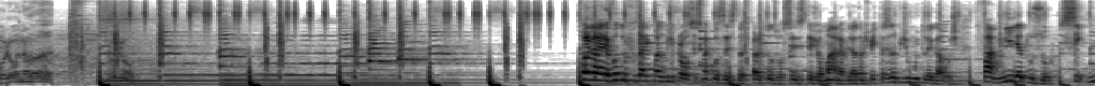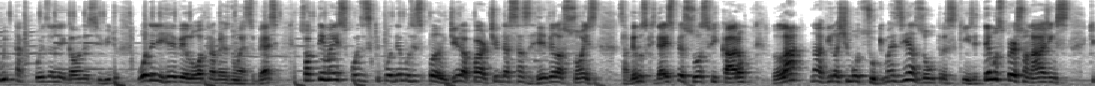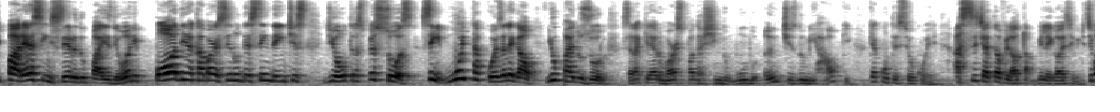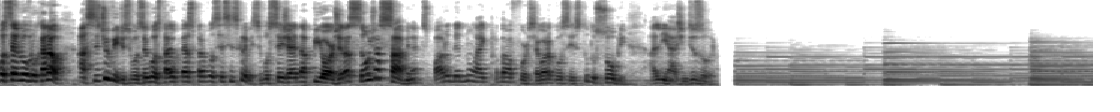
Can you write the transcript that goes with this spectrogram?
Fala galera, eu vou Drufuzari com mais um vídeo pra vocês, como é que vocês estão? Espero que todos vocês estejam maravilhosamente bem, trazendo um vídeo muito legal hoje. Família do Zoro, sim, muita coisa legal nesse vídeo. O Oda ele revelou através de um SBS Só que tem mais coisas que podemos expandir a partir dessas revelações. Sabemos que 10 pessoas ficaram lá na Vila Shimotsuki. Mas e as outras 15? Temos personagens que parecem ser do país de E podem acabar sendo descendentes de outras pessoas. Sim, muita coisa legal. E o pai do Zoro? Será que ele era o maior espadachim do mundo antes do Mihawk? O que aconteceu com ele? Assiste até o final, tá bem legal esse vídeo. Se você é novo no canal, assiste o vídeo. Se você gostar, eu peço pra você se inscrever. Se você já é da pior geração, já sabe, né? Dispara o dedo no like pra dar uma força. Agora com vocês, tudo sobre a linhagem de Zoro.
